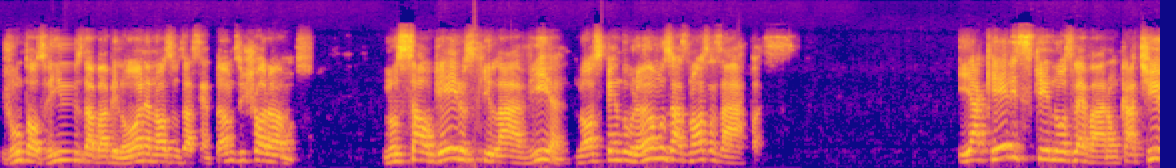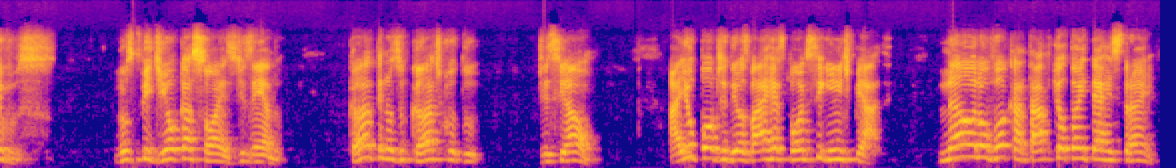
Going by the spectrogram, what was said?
junto aos rios da Babilônia, nós nos assentamos e choramos. Nos salgueiros que lá havia, nós penduramos as nossas harpas. E aqueles que nos levaram cativos nos pediam canções, dizendo: Cante-nos o cântico do, de Sião. Aí o povo de Deus vai e responde o seguinte, piada: Não, eu não vou cantar porque eu estou em terra estranha.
